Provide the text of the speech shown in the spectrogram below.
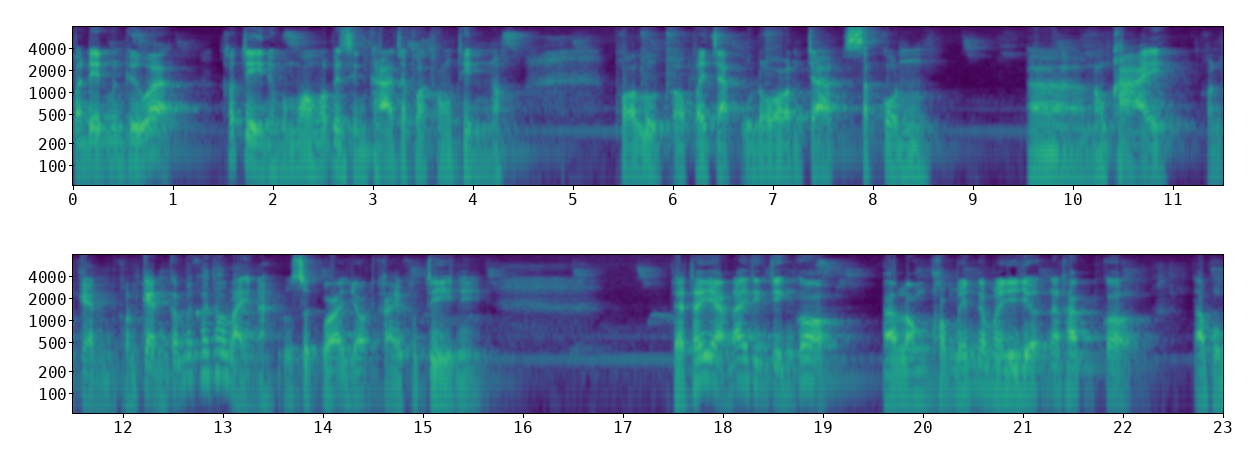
ประเด็นมันคือว่าข้าวจี่เนี่ยผมมองว่าเป็นสินค้าเฉพาะท้องถิ่นเนาะพอหลุดออกไปจากอุดรจากสกลหนองคาย ขอนแก่น ขอนแก่นก็ไม่ค่อยเท่าไหร่นะ รู้สึกว่ายอดขายข้าวจี่นี่ แต่ถ้าอยากได้จริง ๆ ก็ลองคอมเมนต์กันมาเยอะๆนะครับ ก็ถ้าผม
